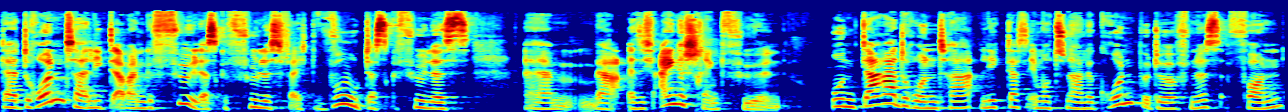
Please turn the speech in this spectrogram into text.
Darunter liegt aber ein Gefühl. Das Gefühl ist vielleicht Wut, das Gefühl ist, ähm, ja, sich eingeschränkt fühlen. Und darunter liegt das emotionale Grundbedürfnis von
